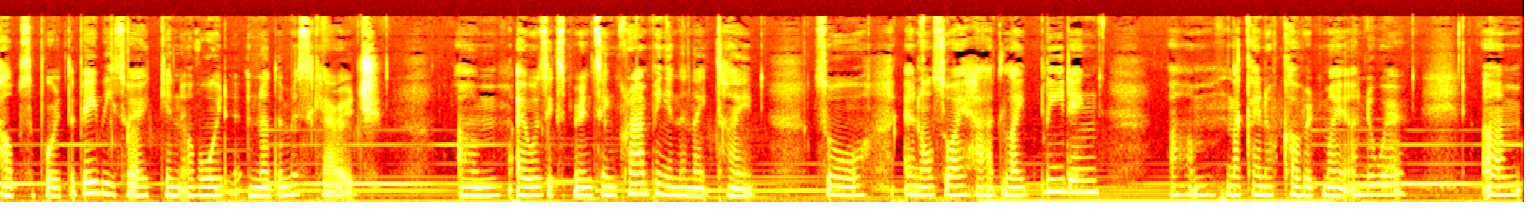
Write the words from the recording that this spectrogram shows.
help support the baby so I can avoid another miscarriage. Um, I was experiencing cramping in the nighttime so and also i had light bleeding um, that kind of covered my underwear. Um,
